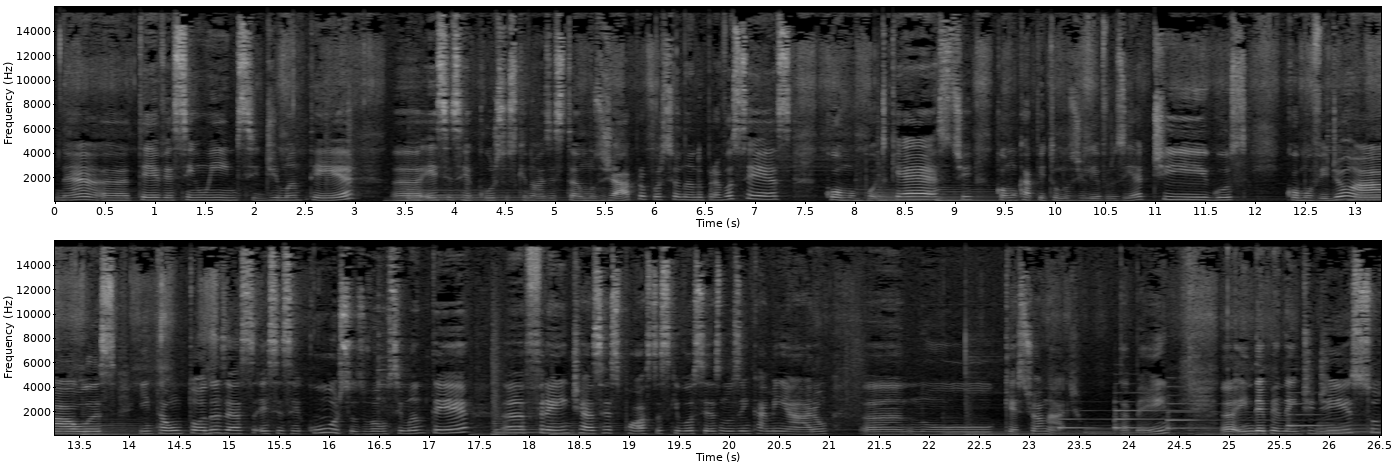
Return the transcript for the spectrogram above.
né, uh, teve assim um índice de manter uh, esses recursos que nós estamos já proporcionando para vocês, como podcast, como capítulos de livros e artigos, como videoaulas. Então, todos esses recursos vão se manter frente às respostas que vocês nos encaminharam uh, no questionário, tá bem? Uh, independente disso,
